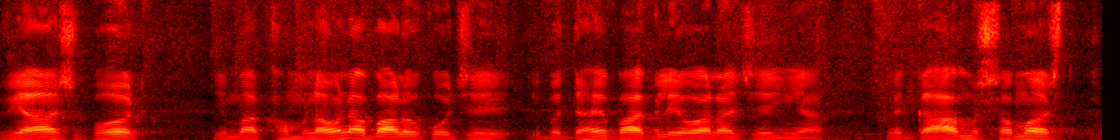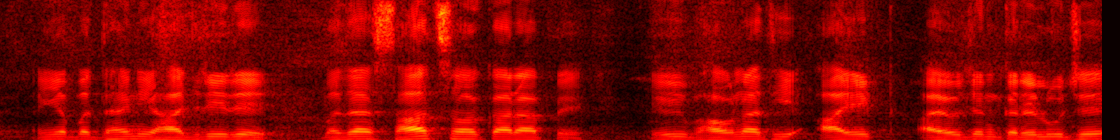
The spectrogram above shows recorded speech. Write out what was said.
વ્યાસ ભટ્ટ જેમાં ખમલાવના બાળકો છે, એ બધાએ ભાગ લેવાના છે અહીંયા. અને ગામ સમસ્ત અહીંયા બધાની હાજરી રહે, બધા સાથ સહકાર આપે એવી ભાવનાથી આ એક આયોજન કરેલું છે.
